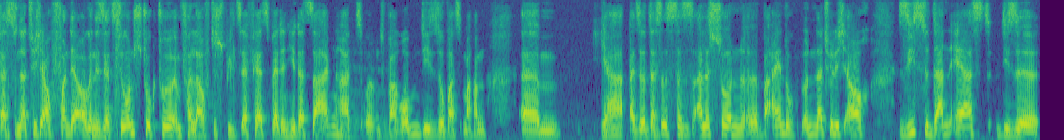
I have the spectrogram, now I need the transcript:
dass du natürlich auch von der Organisationsstruktur im Verlauf des Spiels erfährst, wer denn hier das Sagen hat und warum die sowas machen. Ähm, ja, also das ist das ist alles schon äh, beeindruckend und natürlich auch siehst du dann erst diese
